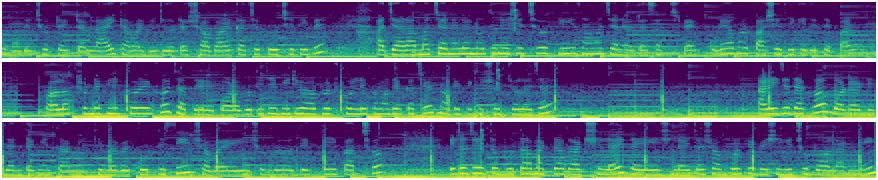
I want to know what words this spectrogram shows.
তোমাদের ছোট্ট একটা লাইক আমার ভিডিওটা সবার কাছে পৌঁছে দিবে। আর যারা আমার চ্যানেলে নতুন এসেছ প্লিজ আমার চ্যানেলটা সাবস্ক্রাইব করে আমার পাশে থেকে যেতে পারো। অল অপশনটা ক্লিক করে রেখো, যাতে পরবর্তীতে ভিডিও আপলোড করলে তোমাদের কাছে নোটিফিকেশন চলে যায়। আর এই যে দেখো বর্ডার ডিজাইনটা কিন্তু আমি কীভাবে করতেছি, সবাই সুন্দর দেখতেই পাচ্ছ। এটা যেহেতু বুতাম একটা গাঢ় সেলাই, তাই এই সেলাইটা সম্পর্কে বেশি কিছু বলার নেই।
